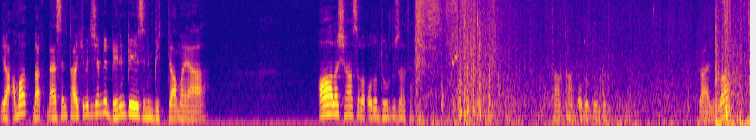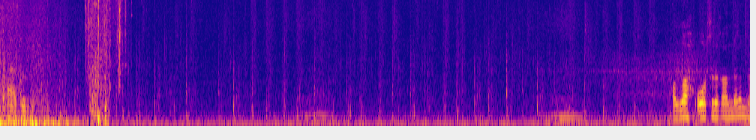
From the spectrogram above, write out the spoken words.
Ya ama bak ben seni takip edeceğim diye benim base'im bitti ama ya. Aa la şansa bak o da durdu zaten. Tamam tamam o da durdu. Galiba. Ha durdu. Allah ortada kalmayalım da.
